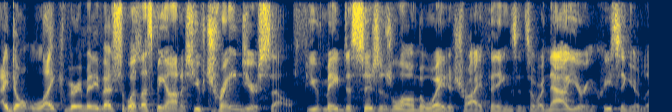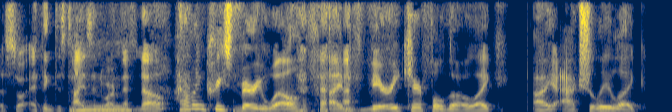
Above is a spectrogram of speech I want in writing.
I don't like very many vegetables. But let's be honest, you've trained yourself. You've made decisions along the way to try things and so forth. Now you're increasing your list. So I think this ties into our mm. met. No? I don't increase very well. I'm very careful though. Like I actually like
